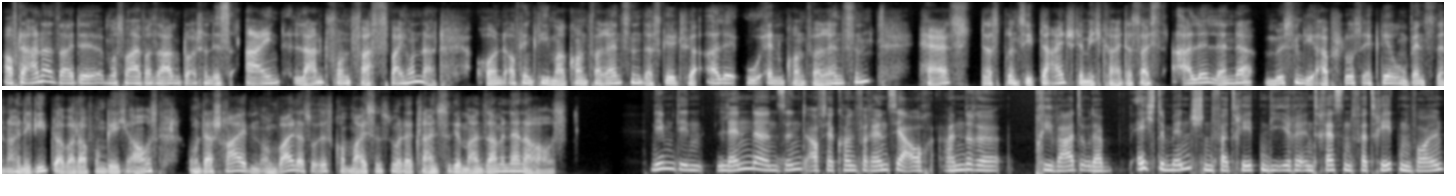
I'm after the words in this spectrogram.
Auf der anderen Seite muss man einfach sagen, Deutschland ist ein Land von fast 200. Und auf den Klimakonferenzen, das gilt für alle UN-Konferenzen, herrscht das Prinzip der Einstimmigkeit. Das heißt, alle Länder müssen die Abschlusserklärung, wenn es denn eine gibt, aber davon gehe ich aus, unterschreiben. Und weil das so ist, kommt meistens nur der kleinste gemeinsame Nenner raus. Neben den Ländern sind auf der Konferenz ja auch andere private oder echte Menschen vertreten, die ihre Interessen vertreten wollen.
